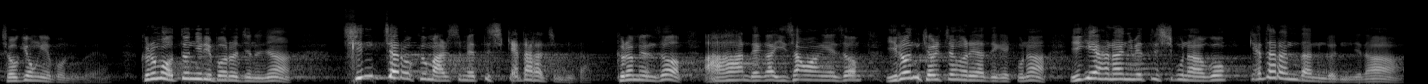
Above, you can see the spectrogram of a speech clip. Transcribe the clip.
적용해 보는 거예요. 그러면 어떤 일이 벌어지느냐? 진짜로 그 말씀의 뜻이 깨달아집니다. 그러면서 아, 내가 이 상황에서 이런 결정을 해야 되겠구나. 이게 하나님의 뜻이구나 하고 깨달은다는 겁니다.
